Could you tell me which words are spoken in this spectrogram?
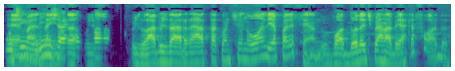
O É, Jim mas Lee já é uma... os, os lábios da rata continuam ali aparecendo. Voadora de perna aberta é foda.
